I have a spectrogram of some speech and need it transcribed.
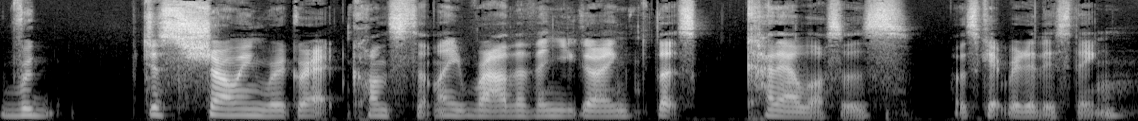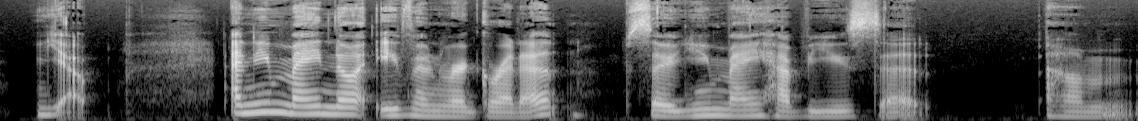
re- just showing regret constantly rather than you going, let's cut our losses, let's get rid of this thing. Yep. And you may not even regret it. So you may have used it um,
